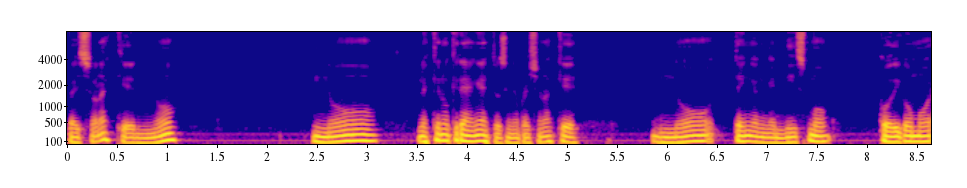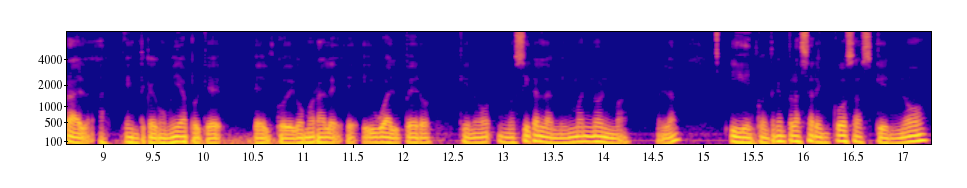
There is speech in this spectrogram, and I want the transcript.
personas que no, no, no es que no crean esto, sino personas que no tengan el mismo código moral, entre comillas, porque el código moral es, igual, pero que no, no sigan las mismas normas, ¿verdad? Y encuentren placer en cosas que no,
